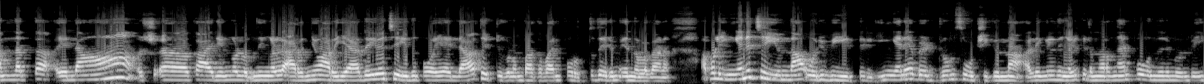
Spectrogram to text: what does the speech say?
അന്നത്തെ എല്ലാ കാര്യങ്ങളും നിങ്ങൾ അറിഞ്ഞോ അറിയാതെയോ ചെയ്തു പോയ എല്ലാ തെറ്റുകളും ഭഗവാൻ പുറത്തു തരും എന്നുള്ളതാണ്. അപ്പോൾ ഇങ്ങനെ ചെയ്യുന്ന ഒരു വീട്ടിൽ ഇങ്ങനെ ബെഡ്റൂം സൂക്ഷിക്കുന്ന അല്ലെങ്കിൽ നിങ്ങൾ കിടന്നുറങ്ങാൻ പോകുന്നതിന് മുമ്പ് ഈ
